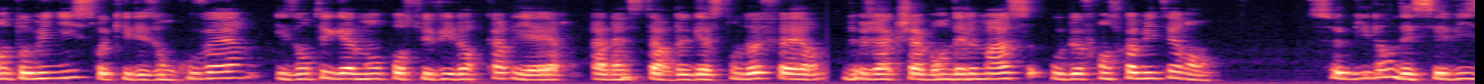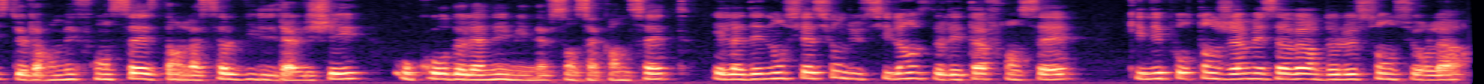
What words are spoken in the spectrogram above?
Quant aux ministres qui les ont couverts, ils ont également poursuivi leur carrière, à l'instar de Gaston Defer, de Jacques Chaban-Delmas ou de François Mitterrand. Ce bilan des sévices de l'armée française dans la seule ville d'Alger au cours de l'année 1957 et la dénonciation du silence de l'État français, qui n'est pourtant jamais avare de leçons sur la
